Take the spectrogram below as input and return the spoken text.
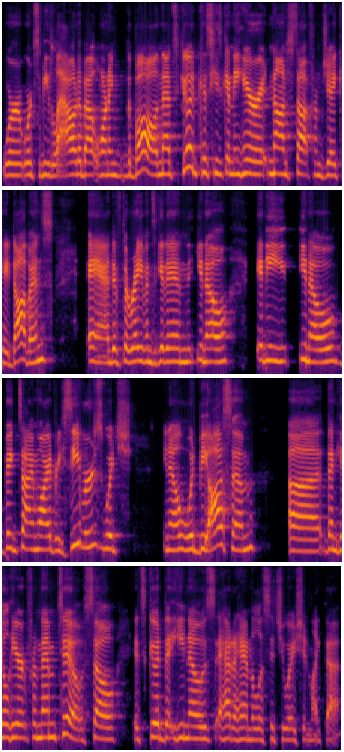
were were to be loud about wanting the ball, and that's good because he's going to hear it nonstop from J.K. Dobbins. And if the Ravens get in, you know, any you know big time wide receivers, which you know would be awesome, uh, then he'll hear it from them too. So it's good that he knows how to handle a situation like that.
